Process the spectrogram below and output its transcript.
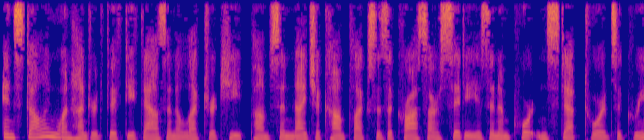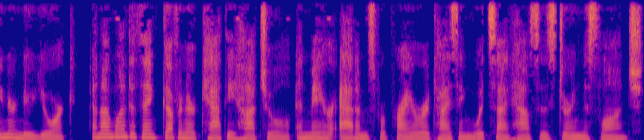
Installing 150,000 electric heat pumps in NYCHA complexes across our city is an important step towards a greener New York, and I want to thank Governor Kathy Hochul and Mayor Adams for prioritizing Woodside houses during this launch.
